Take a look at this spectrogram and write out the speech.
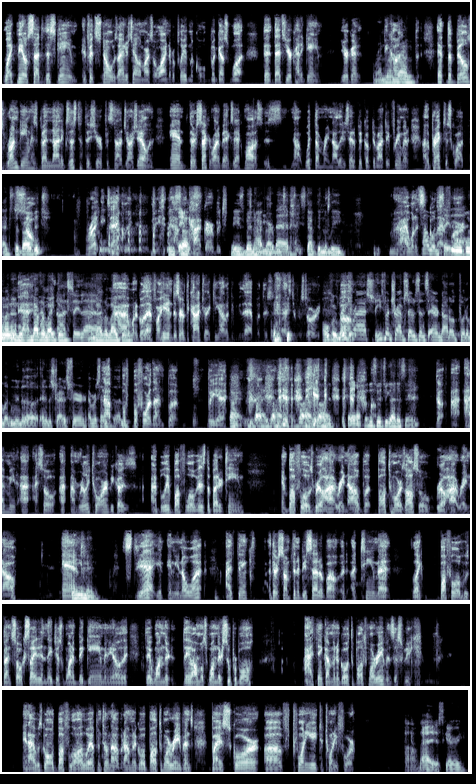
like Neil said, this game, if it snows, I understand Lamar said, "Oh, I never played in the cold," but guess what? That that's your kind of game. You're gonna Run, because run, run. th- and the Bills' run game has been non-existent this year if it's not Josh Allen, and their second running back Zach Moss is not with them right now. They just had to pick up Devonta Freeman on the practice squad. Extra so- garbage. Right, exactly. He sucks. Hot garbage. He's been hot He's garbage bad. since he stepped in the league. I wouldn't I go wouldn't that say far. that. I, didn't, I never I liked him. say that. I never liked it. I him. wouldn't go that far. He didn't deserve the contract he got. I'll give you that. But there's that's a different story. He's been um, trash. He's been trash ever since Aaron Donald put him into the into the stratosphere. Ever since Now then, bef- before then, but but yeah. All right, go ahead, go ahead, go ahead, go ahead. Damn. Finish what you got to say. The- I, I mean, I, I- so I, I'm really torn because I believe Buffalo is the better team, and Buffalo is real hot right now. But Baltimore is also real hot right now, and Demon. yeah, and- and you know what? I think there's something to be said about a, a team that like Buffalo, who's been so excited and they just won a big game, and you know they, they won their they almost won their Super Bowl. I think I'm going to go with the Baltimore Ravens this week. And I was going with Buffalo all the way up until now, but I'm going to go with Baltimore Ravens by a score of 28 to 24. Oh, that is scary.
